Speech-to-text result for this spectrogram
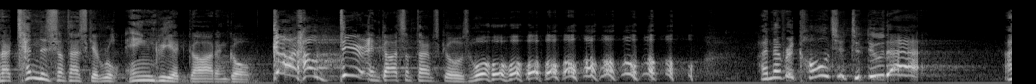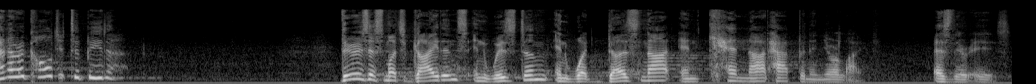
And I tend to sometimes get real angry at God and go, God, how dare! And God sometimes goes, whoa, whoa, whoa, I never called you to do that. I never called you to be that. There is as much guidance and wisdom in what does not and cannot happen in your life as there is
